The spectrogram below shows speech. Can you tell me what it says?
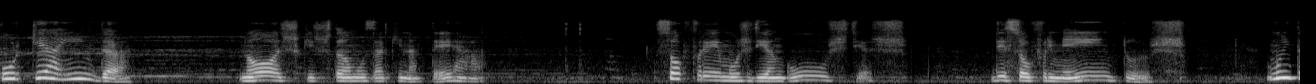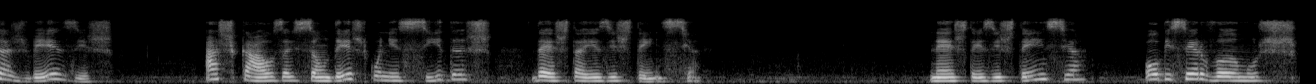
Porque ainda nós que estamos aqui na Terra, sofremos de angústias, de sofrimentos. Muitas vezes, as causas são desconhecidas desta existência. Nesta existência, observamos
